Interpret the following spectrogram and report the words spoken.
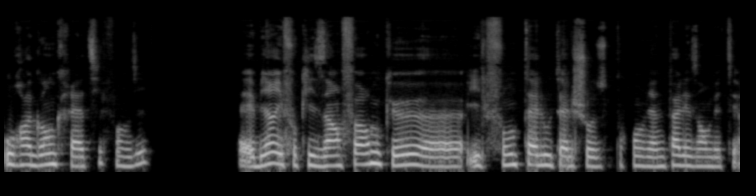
ouragan créatif on dit. Eh bien, il faut qu'ils informent que euh, ils font telle ou telle chose pour qu'on vienne pas les embêter.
